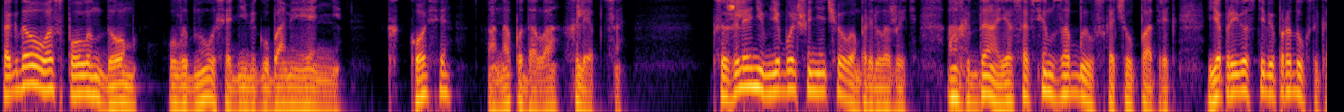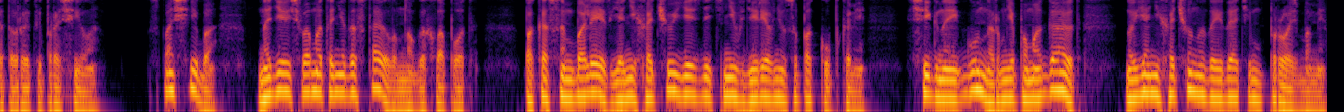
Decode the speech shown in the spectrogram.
Тогда у вас полон дом», — улыбнулась одними губами Энни. К кофе она подала хлебца. «К сожалению, мне больше нечего вам предложить». «Ах, да, я совсем забыл», — вскочил Патрик. «Я привез тебе продукты, которые ты просила». «Спасибо. Надеюсь, вам это не доставило много хлопот. Пока Сэм болеет, я не хочу ездить с ним в деревню за покупками. Сигна и Гуннар мне помогают, но я не хочу надоедать им просьбами».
